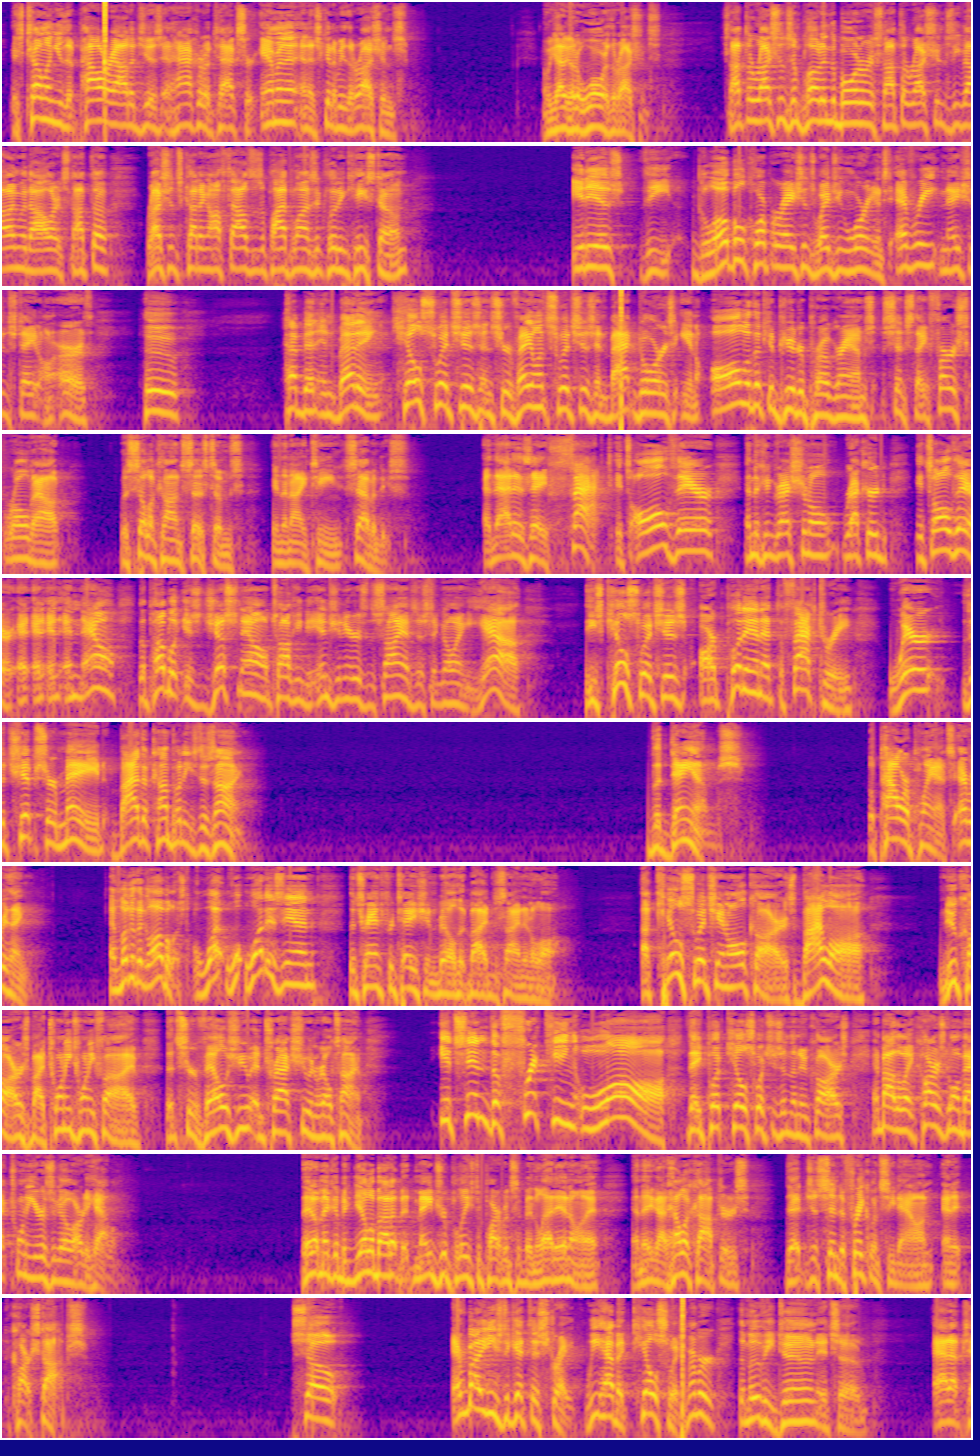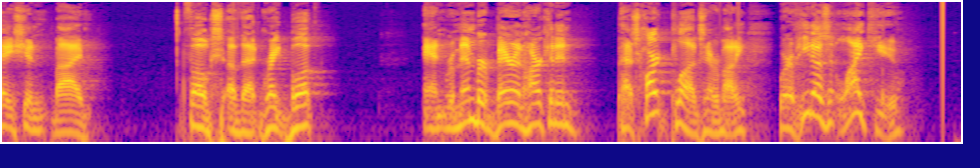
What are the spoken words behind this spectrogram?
is telling you that power outages and hacker attacks are imminent and it's going to be the Russians. And we got to go to war with the Russians. It's not the Russians imploding the border. It's not the Russians devaluing the dollar. It's not the Russians cutting off thousands of pipelines, including Keystone. It is the global corporations waging war against every nation state on earth who have been embedding kill switches and surveillance switches and backdoors in all of the computer programs since they first rolled out with Silicon Systems in the 1970s. And that is a fact. It's all there in the congressional record. It's all there. And, and, and now the public is just now talking to engineers and scientists and going, yeah, these kill switches are put in at the factory where the chips are made by the company's design. The dams, the power plants, everything. And look at the globalist. What, what is in the transportation bill that Biden signed into law? A kill switch in all cars by law, new cars by 2025 that surveils you and tracks you in real time. It's in the freaking law they put kill switches in the new cars. And by the way, cars going back 20 years ago already had them. They don't make a big deal about it, but major police departments have been let in on it, and they got helicopters that just send a frequency down, and it, the car stops. So everybody needs to get this straight. We have a kill switch. Remember the movie Dune? It's a adaptation by folks of that great book and remember, Baron Harkonnen has heart plugs and everybody, where if he doesn't like you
